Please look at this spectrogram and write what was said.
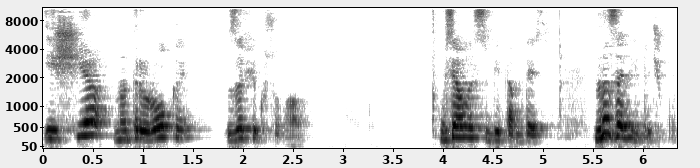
і ще на три роки зафіксували. Взяли собі там десь на завіточку.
